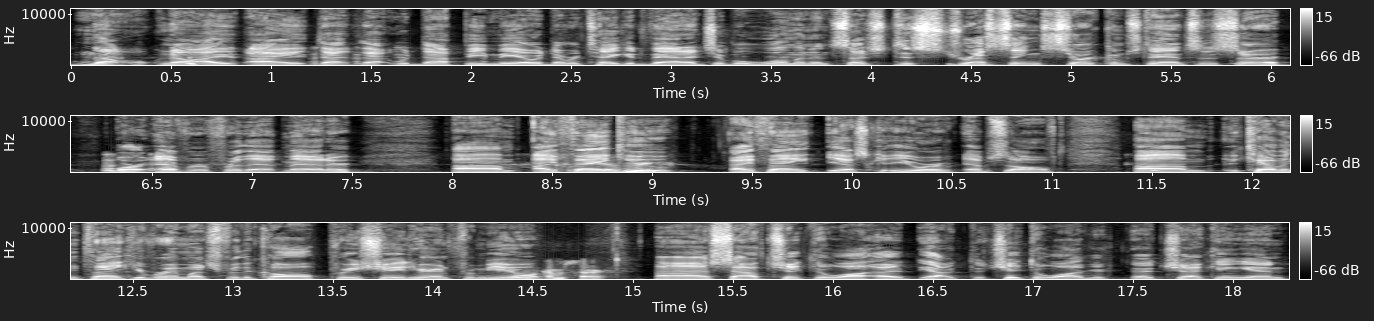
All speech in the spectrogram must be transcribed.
no, no, I, I that that would not be me. I would never take advantage of a woman in such distressing circumstances, sir, or ever for that matter. Um, I thank you. I thank yes, you are absolved. Um, Kevin, thank you very much for the call. Appreciate hearing from you. You're welcome, sir. Uh, South Chickasaw, uh, yeah, the Chickasaw uh, checking in.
